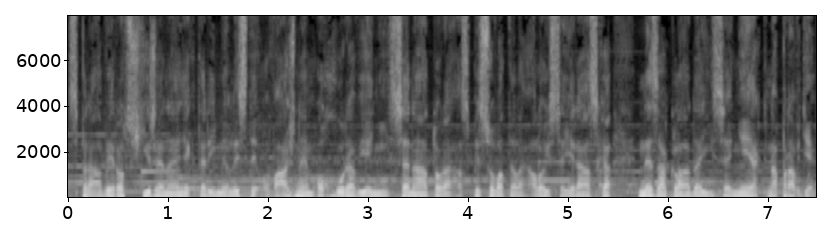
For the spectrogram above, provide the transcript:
Zprávy rozšířené některými listy o vážném ochuravění senátora a spisovatele Aloise Jiráska nezakládají se nějak na pravdě.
